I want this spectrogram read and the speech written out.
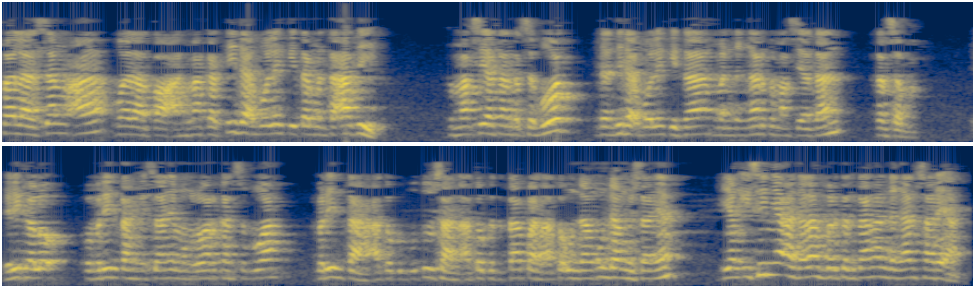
fala sam'a wala ta'ah, maka tidak boleh kita mentaati kemaksiatan tersebut dan tidak boleh kita mendengar kemaksiatan tersebut. Jadi kalau pemerintah misalnya mengeluarkan sebuah perintah atau keputusan atau ketetapan atau undang-undang misalnya yang isinya adalah bertentangan dengan syariat.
